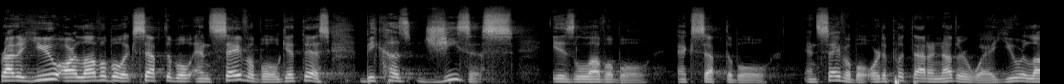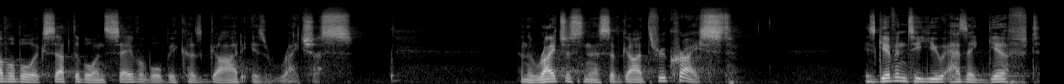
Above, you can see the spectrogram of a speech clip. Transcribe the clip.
Rather, you are lovable, acceptable, and savable, get this, because Jesus is lovable, acceptable, and savable. Or to put that another way, you are lovable, acceptable, and savable because God is righteous. And the righteousness of God through Christ is given to you as a gift.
